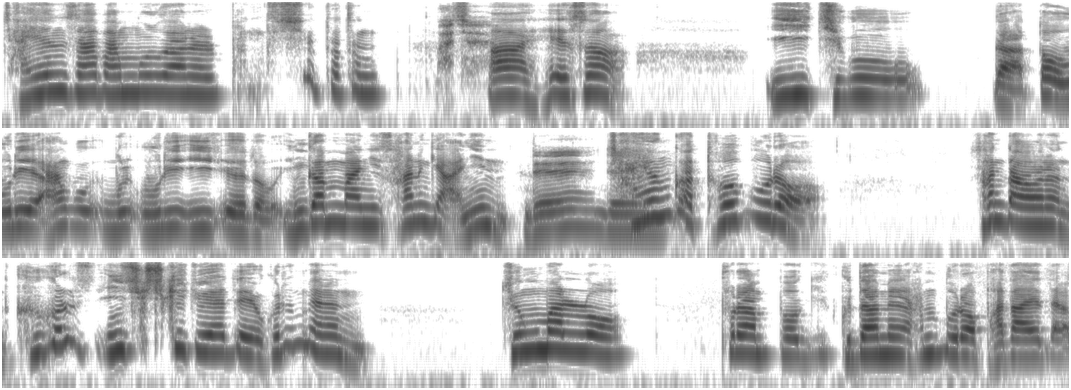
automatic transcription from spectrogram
자연사 박물관을 반드시 어떻든 맞아요. 아 해서 이 지구 가또 우리 한국 우리 이도 인간만이 사는 게 아닌 네, 네. 자연과 더불어 산다고는 그걸 인식시켜 줘야 돼요. 그러면은 정말로 불안포기 그다음에 함부로 바다에다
